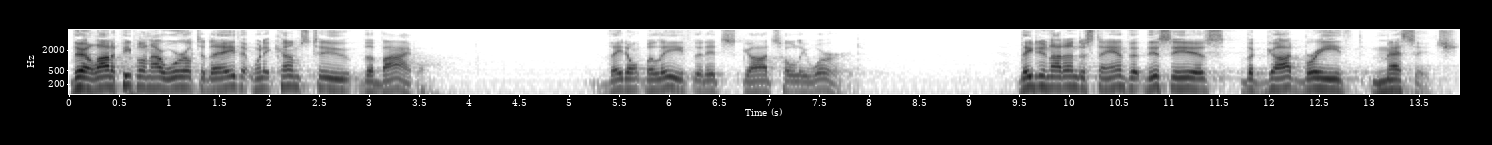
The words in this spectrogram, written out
There are a lot of people in our world today that when it comes to the Bible, they don't believe that it's God's holy word. They do not understand that this is the God breathed message.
